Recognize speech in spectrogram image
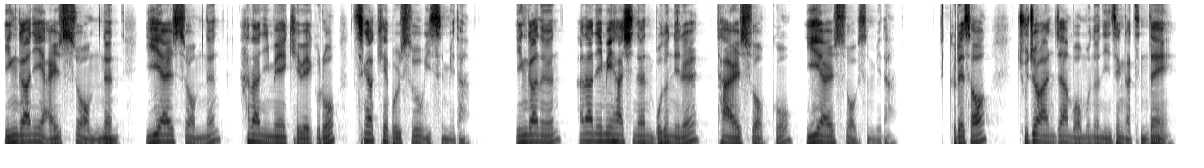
인간이 알 수 없는, 이해할 수 없는 하나님의 계획으로 생각해 볼 수 있습니다. 인간은 하나님이 하시는 모든 일을 다 알 수 없고 이해할 수 없습니다. 그래서 주저앉아 머무는 인생 같은데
